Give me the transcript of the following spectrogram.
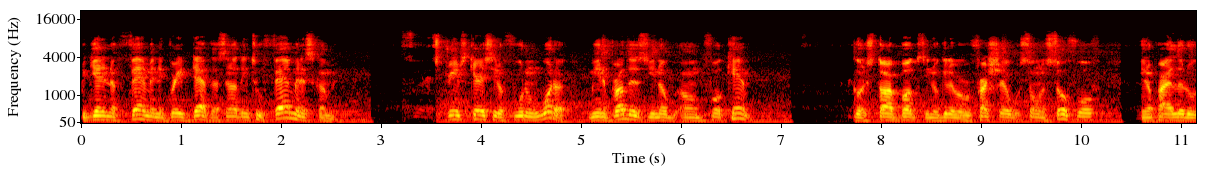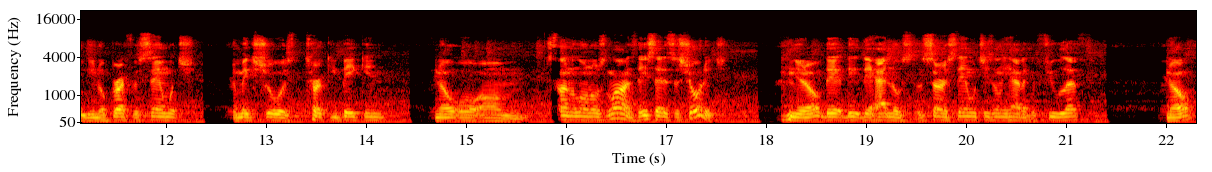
beginning of famine and great death. That's another thing too. Famine is coming. Extreme scarcity of food and water. Me and the brothers, you know, um, before camp, go to Starbucks, you know, get a refresher, so on and so forth. You know, probably a little, you know, breakfast sandwich. You know, make sure it's turkey bacon, you know, or um, something along those lines. They said it's a shortage. You know, they, they, they had no certain sandwiches, only had like a few left. You know?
